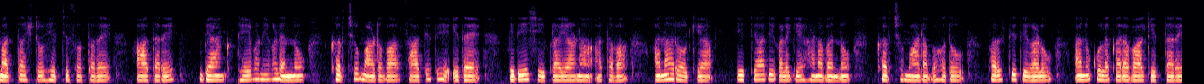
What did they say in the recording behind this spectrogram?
ಮತ್ತಷ್ಟು ಹೆಚ್ಚಿಸುತ್ತದೆ. ಆದರೆ ಬ್ಯಾಂಕ್ ಠೇವಣಿಗಳನ್ನು ಖರ್ಚು ಮಾಡುವ ಸಾಧ್ಯತೆ ಇದೆ. ವಿದೇಶಿ ಪ್ರಯಾಣ ಅಥವಾ ಅನಾರೋಗ್ಯ ಇತ್ಯಾದಿಗಳಿಗೆ ಹಣವನ್ನು ಖರ್ಚು ಮಾಡಬಹುದು. ಪರಿಸ್ಥಿತಿಗಳು ಅನುಕೂಲಕರವಾಗಿದ್ದರೆ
